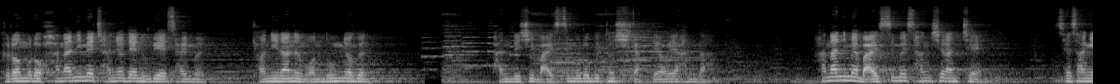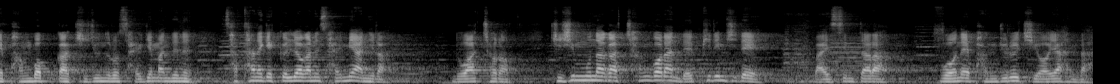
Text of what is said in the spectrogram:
그러므로 하나님의 자녀된 우리의 삶을 견인하는 원동력은 반드시 말씀으로부터 시작되어야 한다. 하나님의 말씀을 상실한 채 세상의 방법과 기준으로 살게 만드는 사탄에게 끌려가는 삶이 아니라 노아처럼 기신 문화가 창궐한 네피림 시대에 말씀 따라 구원의 방주를 지어야 한다.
